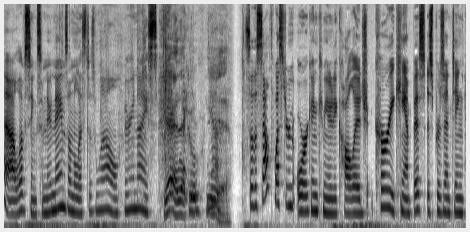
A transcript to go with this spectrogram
Yeah, I love seeing some new names on the list as well. Very nice. Yeah, isn't that cool? Yeah. yeah. So, the Southwestern Oregon Community College Curry campus is presenting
